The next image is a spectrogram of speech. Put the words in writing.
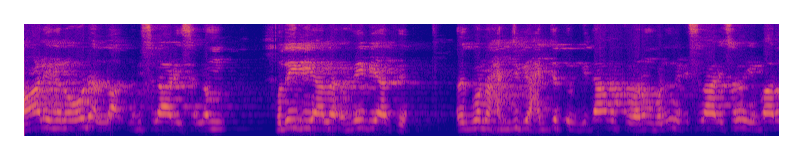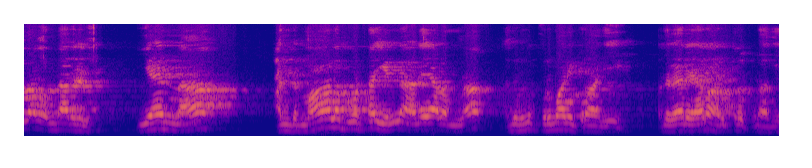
மாலைகளோடு அல்லாஹ் நபிசுல்லா செல்லும் உதவியால உதவியாக்கு அது போன்ற ஹஜ்ஜுக்கு ஹஜ்ஜத்துல் விதாவுக்கு வரும் பொழுது நபிசுல்லா செல்லும் இவ்வாறு தான் வந்தார்கள். ஏன்னா அந்த மாலை போட்டா என்ன அடையாளம்னா அது வந்து குர்பானி பிராணி. அதை வேற யாரும் அறுத்துடக்கூடாது.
